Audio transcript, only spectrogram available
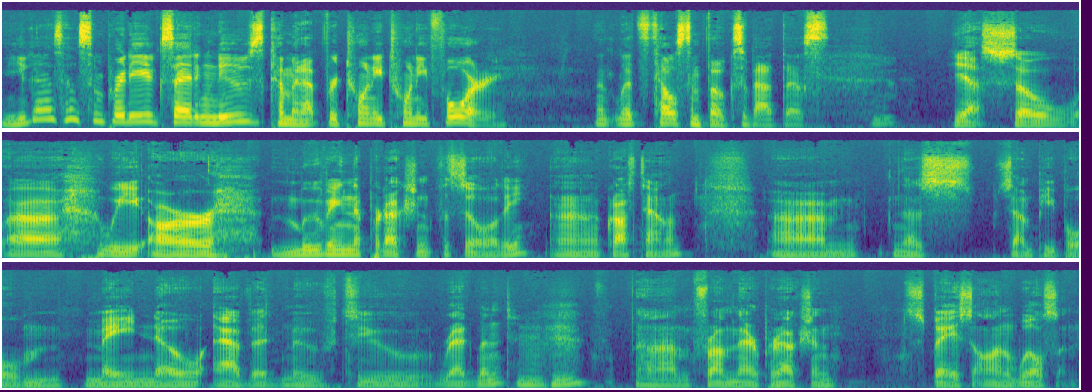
You guys have some pretty exciting news coming up for 2024. Let- Let's tell some folks about this. Yes, so uh, we are moving the production facility uh, across town. Um, as some people may know, Avid moved to Redmond um, from their production space on Wilson.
